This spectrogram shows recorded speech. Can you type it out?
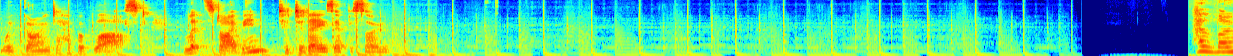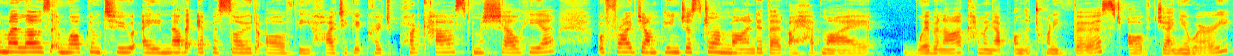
We're going to have a blast. Let's dive in to today's episode. Hello, my loves, and welcome to another episode of the High Ticket Coach podcast. Michelle here. Before I jump in, just a reminder that I have my webinar coming up on the 21st of January,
